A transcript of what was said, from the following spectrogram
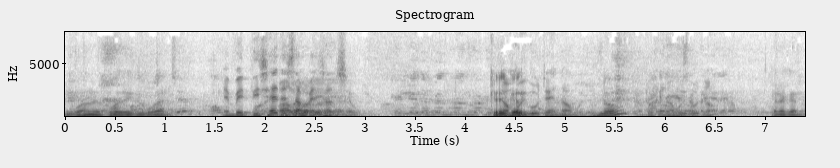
Igual me puede equivocar. En 27 estan pensant seu. Crec no han que- volgut, eh? No han volgut. No? Crec que no han volgut, no? Creo que no.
